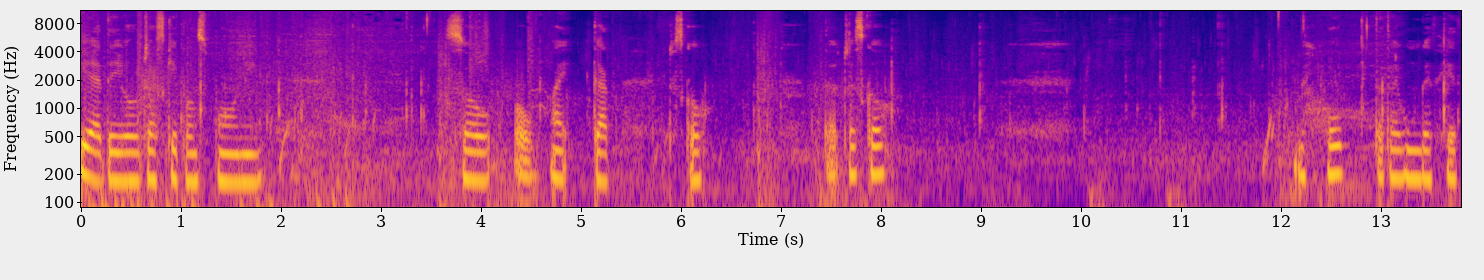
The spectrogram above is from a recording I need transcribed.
Yeah, they will just keep on spawning. So, oh my god, just go. Just go. I hope that I won't get hit.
